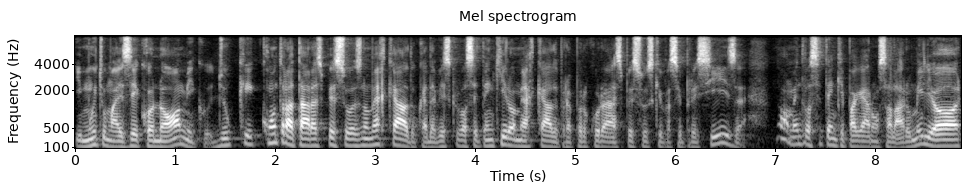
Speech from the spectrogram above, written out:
e muito mais econômico do que contratar as pessoas no mercado. Cada vez que você tem que ir ao mercado para procurar as pessoas que você precisa, normalmente você tem que pagar um salário melhor,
